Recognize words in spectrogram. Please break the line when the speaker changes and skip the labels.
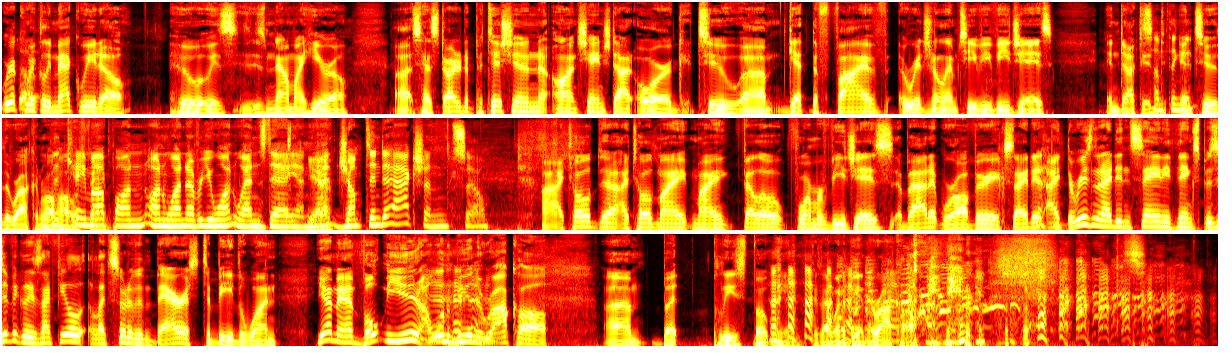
Real
So-
quickly, Matt Guido, who is is now my hero, uh, has started a petition on Change.org to um, get the five original MTV VJs inducted
Something that-
into the Rock and Roll Hall
that came
of Fame.
up on on whenever you want Wednesday, and
Yeah.
Matt jumped into action. So
Uh, I told uh, I told my my fellow former VJs about it. We're all very excited. I, the reason that I didn't say anything specifically is I feel like sort of embarrassed to be the one. Yeah, man, vote me in. I want to be in the Rock Hall. Um, but please vote me in because I want to be in the Rock Hall.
